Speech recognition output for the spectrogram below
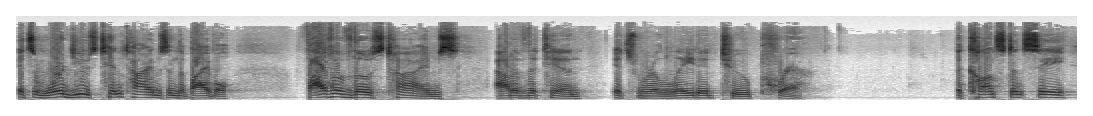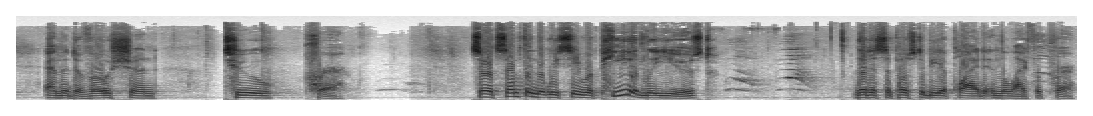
It's a word used 10 times in the Bible. Five of those times out of the 10, it's related to prayer. The constancy and the devotion to prayer. So it's something that we see repeatedly used that is supposed to be applied in the life of prayer.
